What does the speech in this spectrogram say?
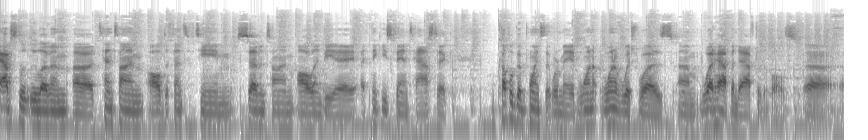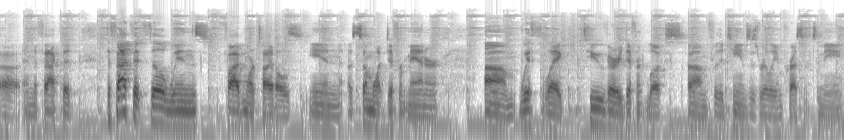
Absolutely love him. Uh, ten-time All Defensive Team, seven-time All NBA. I think he's fantastic a couple good points that were made. One one of which was um, what happened after the Bulls, uh, uh, and the fact that the fact that Phil wins five more titles in a somewhat different manner. Um, with like two very different looks um, for the teams is really impressive to me.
